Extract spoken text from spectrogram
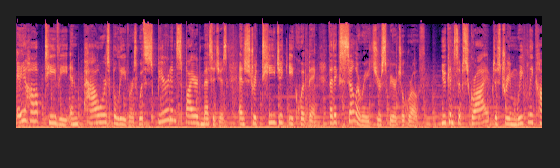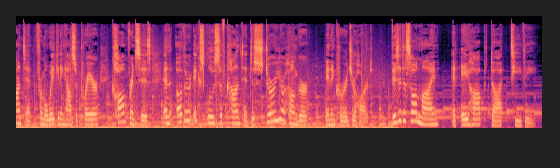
AHOP TV empowers believers with spirit inspired messages and strategic equipping that accelerates your spiritual growth. You can subscribe to stream weekly content from Awakening House of Prayer, conferences, and other exclusive content to stir your hunger and encourage your heart. Visit us online at ahop.tv.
